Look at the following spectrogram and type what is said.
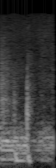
我我我。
